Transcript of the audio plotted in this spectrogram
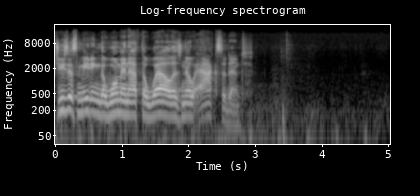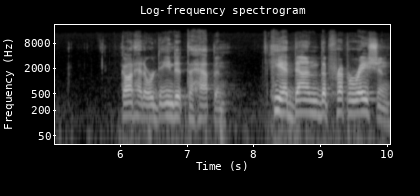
Jesus meeting the woman at the well is no accident. God had ordained it to happen. He had done the preparation,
